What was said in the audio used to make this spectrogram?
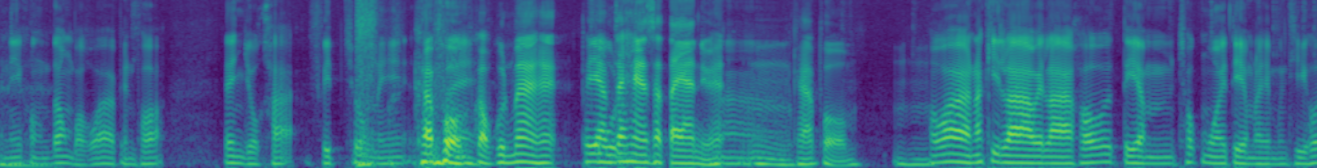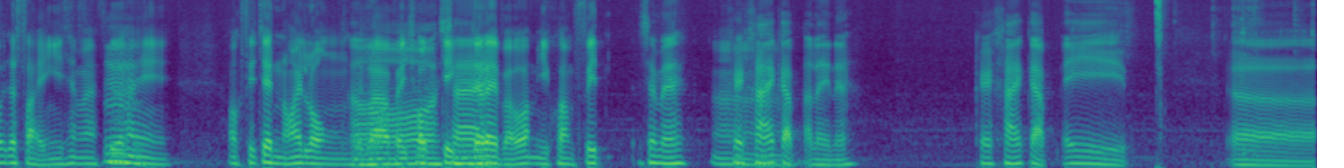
อันนี้คงต้องบอกว่าเป็นเพราะเล่นโยคะฟิตช่วงนี้ ครับผมให้ขอบคุณมากฮะพยายามพูดจะแฮนด์สแตนอยู่ฮะอ่าอืมครับผมเพราะว่านักกีฬาเวลาเขาเตรียมชกมวยเตรียมอะไรบางทีเขาจะใส่อย่างนี้ใช่ไหมเพื่อให้ออกซิเจนน้อยลงอ๋อเวลาไปชกจริงใช่จะได้แบบว่ามีความฟิตใช่ไหมอ่าคล้าย ๆ กับอะไรนะ คล้าย ๆ กับไอ้เอ่อ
